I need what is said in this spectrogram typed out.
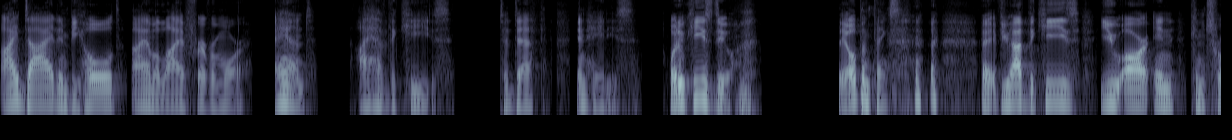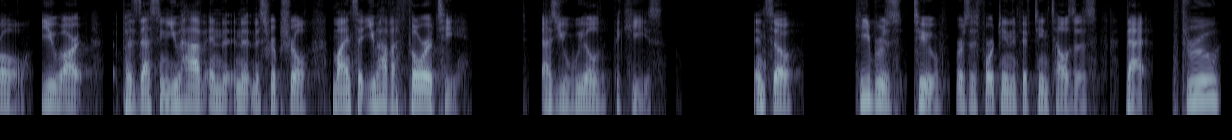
I died, and behold, I am alive forevermore. And I have the keys to death and Hades. What do keys do? They open things. if you have the keys, you are in control. You are possessing. You have, in the, in the, scriptural mindset, you have authority as you wield the keys. And so, Hebrews 2, verses 14 and 15 tells us that through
